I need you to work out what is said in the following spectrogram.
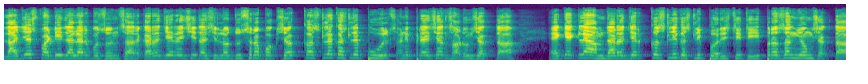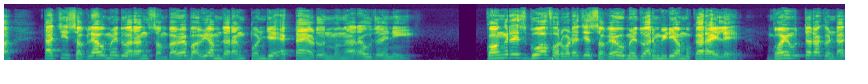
लाजेश पार्टी जाल्यार पसून सरकाराचेर रेशीत आशिल्लो दुसरो पक्ष कसले कसले पुल्स आनी प्रेशर हाडूंक शकता एक एकल्या आमदाराचेर कसली कसली परिस्थिती प्रसंग येवंक शकता ताची सगळ्या उमेदवारांक संभाव्य भावी आमदारांक पणजे एकठांय हाडून मंगळारा उजळणी. काँग्रेस गोवा फॉरवर्डाचे सगळे उमेदवार मिडिया मुखार आयले. गोंय उत्तराखंडात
